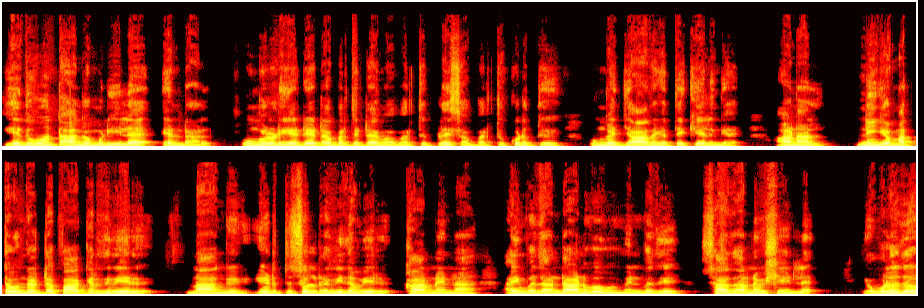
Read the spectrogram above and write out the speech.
எதுவும் தாங்க முடியல என்றால் உங்களுடைய date of birth time of birth place of birth கொடுத்து உங்கள் ஜாதகத்தை கேளுங்க. ஆனால் நீங்கள் மற்றவங்கள்ட்ட பார்க்கறது வேறு. நாங்கள் எடுத்து சொல்கிற விதம் வேறு. காரணம் என்ன? ஐம்பது ஆண்டு அனுபவம் என்பது சாதாரண விஷயம் இல்லை. எவ்வளதோ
